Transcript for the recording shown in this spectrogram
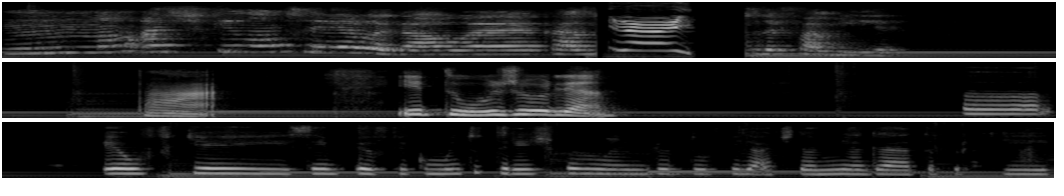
Hum, Não, acho que não seria legal. É caso de família. Tá. E tu, Júlia? Ah, eu fiquei sempre, eu fico muito triste quando eu lembro do filhote da minha gata, porque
